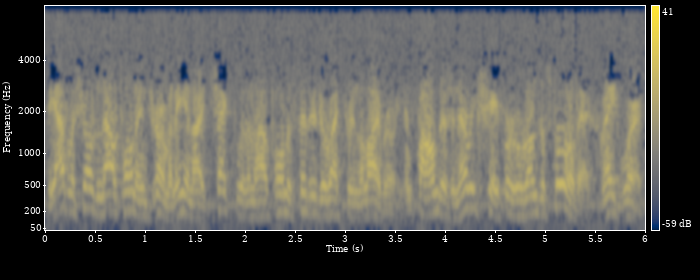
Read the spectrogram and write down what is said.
The atlas showed an Altona in Germany, and I checked with an Altona city director in the library and found there's an Eric Schaefer who runs a store there. Great work.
